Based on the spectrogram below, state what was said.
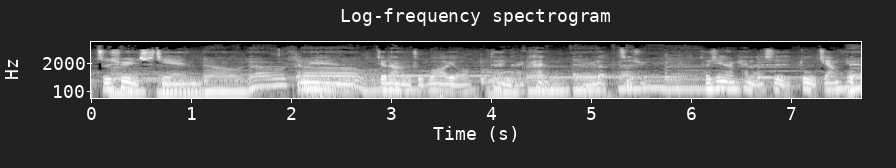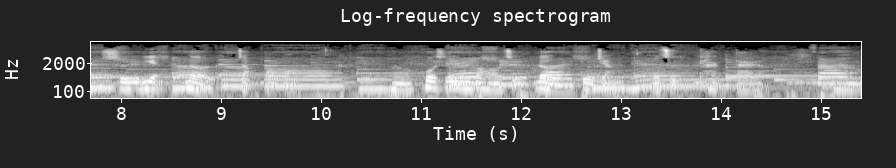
资讯时间。下面就让主播好友带来看娱乐资讯。首先来看的是杜江霍失宴热吻照曝光。嗯，霍失宴爆好指热吻杜江，儿子看呆了。嗯，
